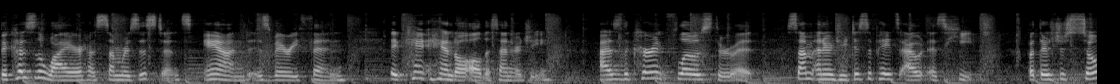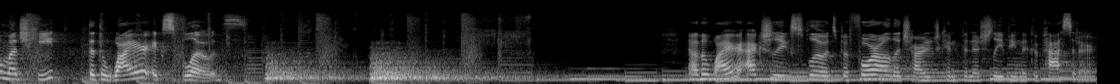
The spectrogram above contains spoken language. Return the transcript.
Because the wire has some resistance and is very thin, it can't handle all this energy. As the current flows through it, some energy dissipates out as heat, but there's just so much heat that the wire explodes. Now the wire actually explodes before all the charge can finish leaving the capacitor.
